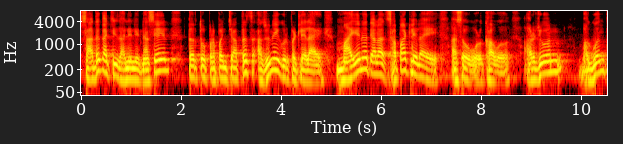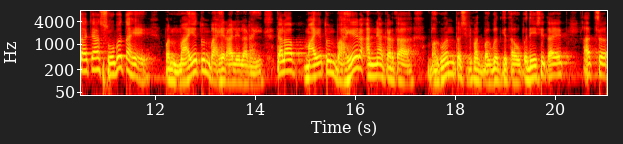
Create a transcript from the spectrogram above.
साधकाची झालेली नसेल तर तो प्रपंचातच अजूनही गुरफटलेला आहे. मायेनं त्याला झपाटलेला आहे असं ओळखावं. अर्जुन भगवंताच्या सोबत आहे पण मायेतून बाहेर आलेला नाही. त्याला मायेतून बाहेर आणण्याकरता भगवंत श्रीमद भगवद्गीता उपदेशित आहेत. आजचं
